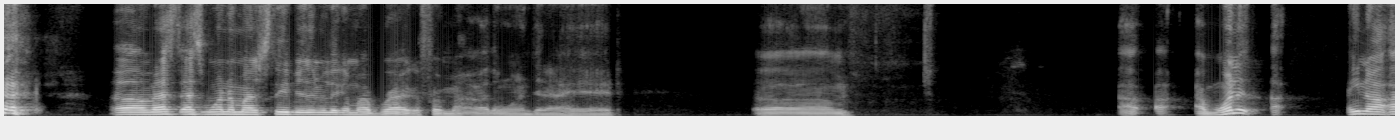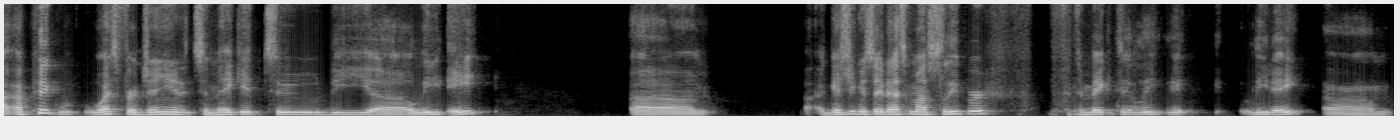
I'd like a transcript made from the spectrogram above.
um, that's that's one of my sleepers. Let me look at my bracket for my other one that I had. Um, I I, I wanted, I, you know, I, I, picked West Virginia to make it to the uh, Elite Eight. Um, I guess you can say that's my sleeper to make it to Elite Elite Eight. Um,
